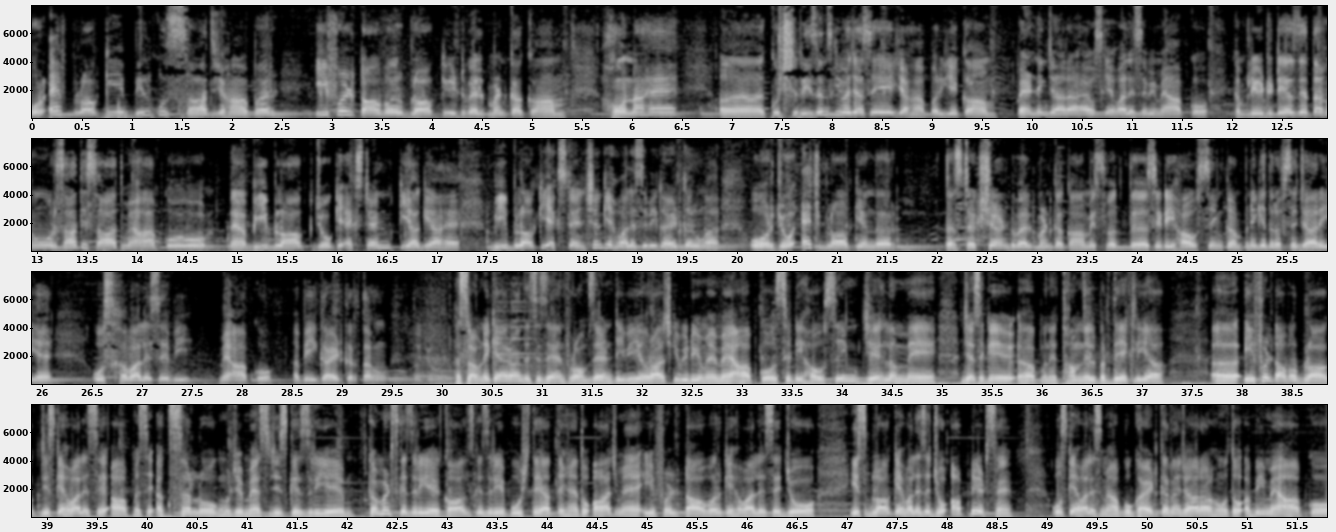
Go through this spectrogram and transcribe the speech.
और F block के बिल्कुल साथ यहाँ पर ईफल टावर ब्लॉक की डेवलपमेंट का काम होना है। आ, कुछ रीजंस की वजह से यहाँ पर ये काम पेंडिंग जा रहा है उसके हवाले से भी मैं आपको कंप्लीट डिटेल्स देता हूँ। और साथ ही साथ मैं आपको बी ब्लॉक जो कि एक्सटेंड किया गया है बी ब्लॉक की एक्सटेंशन के हवाले से भी गाइड करूँगा। और जो एच ब्लॉक के अंदर कंस्ट्रक्शन डेवलपमेंट का काम इस वक्त सिटी हाउसिंग कंपनी की तरफ़ से जारी है उस हवाले से भी मैं आपको अभी गाइड करता हूँ। Aslam this is Jain from Jain TV और आज की वीडियो में मैं आपको सिटी हाउसिंग जहलम में, जैसे कि अपने थामनेल पर देख लिया। ईफल टावर ब्लॉक जिसके हवाले से आप में से अक्सर लोग मुझे मैसेजेस के ज़रिए कमेंट्स के ज़रिए कॉल्स के ज़रिए पूछते आते हैं। तो आज मैं ईफल टावर के हवाले से जो, इस ब्लॉक के हवाले से जो अपडेट्स हैं, उसके हवाले से मैं आपको गाइड करने जा रहा हूँ। तो अभी मैं आपको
